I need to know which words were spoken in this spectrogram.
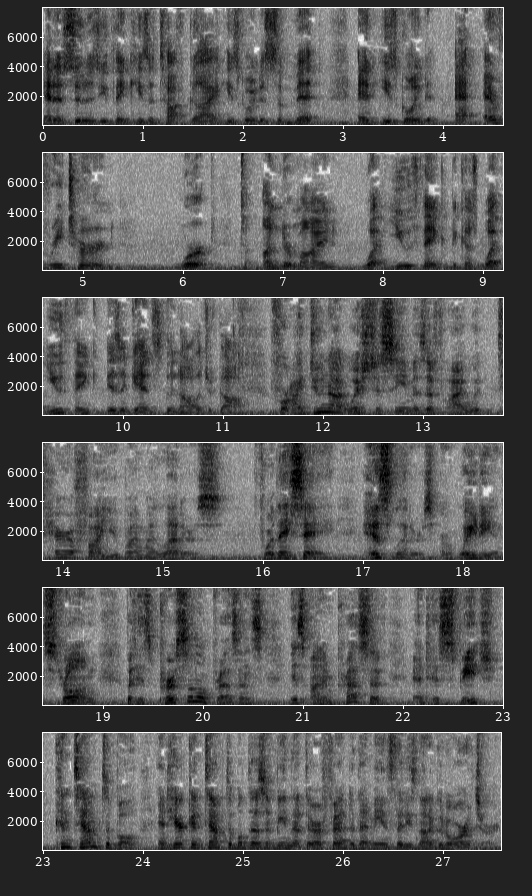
And as soon as you think he's a tough guy, he's going to submit. And he's going to, at every turn, work to undermine what you think, because what you think is against the knowledge of God. For I do not wish to seem as if I would terrify you by my letters. For they say, his letters are weighty and strong, but his personal presence is unimpressive, and his speech contemptible. And here, contemptible doesn't mean that they're offended, that means that he's not a good orator.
